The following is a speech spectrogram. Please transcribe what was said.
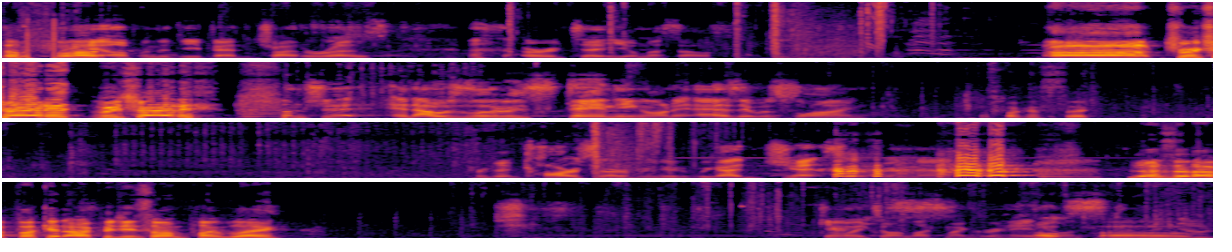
What the literally fuck? hit up on the D-pad to try to res. or to heal myself. Oh, we traded, we traded. Some shit, and I was literally standing on it as it was flying. That's fucking sick. Forget car surfing, dude. We got jet surfing now. Justin, I fucking RPG someone point blank. Can't wait to unlock my grenade Oh, launcher. um,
